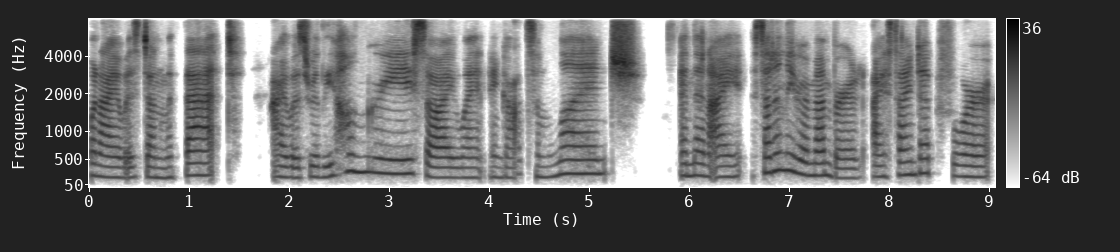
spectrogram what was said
When I was done with that, I was really hungry. So I went and got some lunch. And then I suddenly remembered I signed up for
